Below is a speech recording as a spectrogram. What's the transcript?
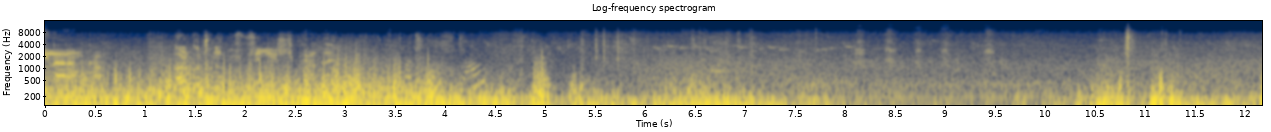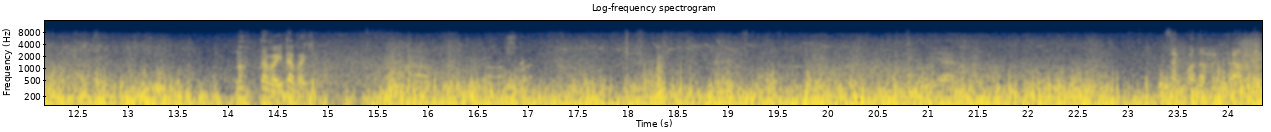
Kolejna ramka. Olku, czy mógłbyś przynieść kratę? Oczywiście. No, dawaj, dawaj. Proszę. Zakładamy kratę,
